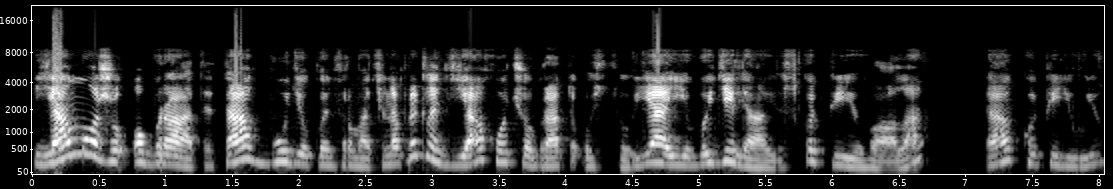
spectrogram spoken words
Я можу обрати так, будь-яку інформацію. Наприклад, я хочу обрати ось цю. Я її виділяю, скопіювала. Так, копіюю.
